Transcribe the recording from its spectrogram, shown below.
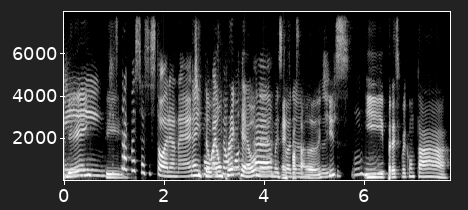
Gente. O que será que vai ser essa história, né? É, então, vai é um prequel, outro- né? é. Uma É, história passa antes. Uhum. E parece que vai contar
